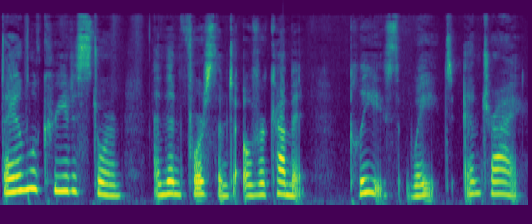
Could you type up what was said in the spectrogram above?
Diane will create a storm and then force them to overcome it. Please wait and try.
